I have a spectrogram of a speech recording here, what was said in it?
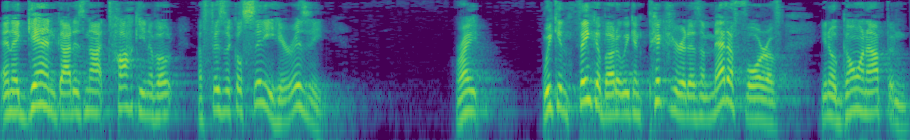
And again, God is not talking about a physical city here, is He? Right? We can think about it, we can picture it as a metaphor of you know, going up and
